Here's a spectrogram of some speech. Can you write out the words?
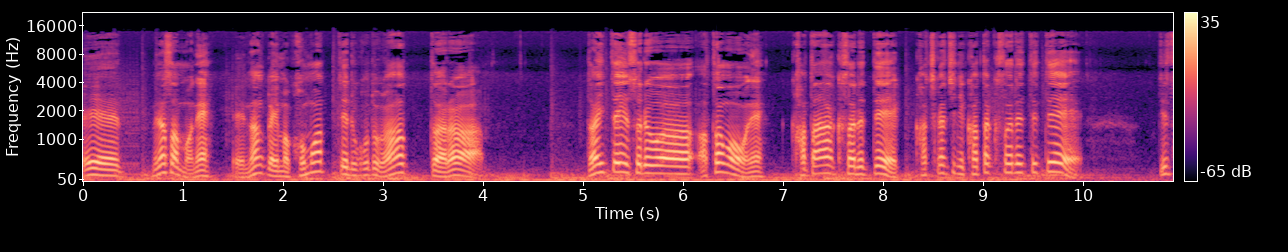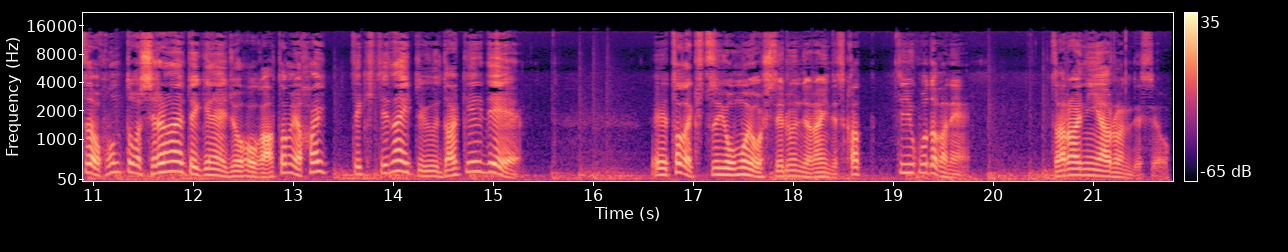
えー、皆さんもね、えなんか今困ってることがあったら、大体それは頭をね、硬くされて、カチカチに硬くされてて、実は本当は知らないといけない情報が頭に入ってきてないというだけで、えー、ただきつい思いをしてるんじゃないんですかっていうことがね、ザラにあるんですよ。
